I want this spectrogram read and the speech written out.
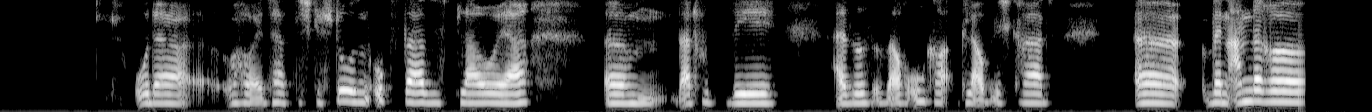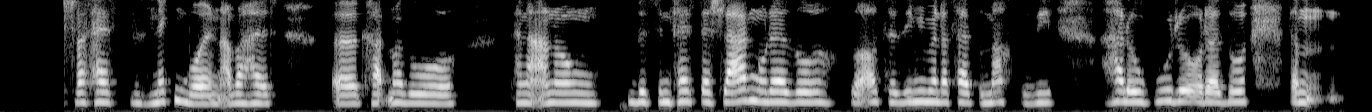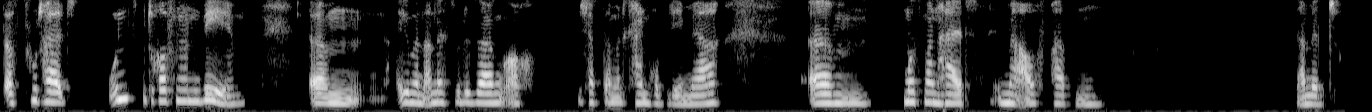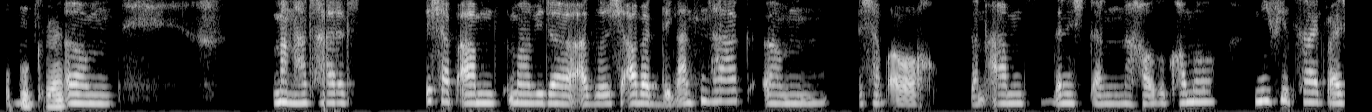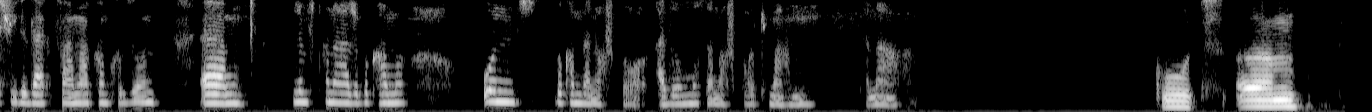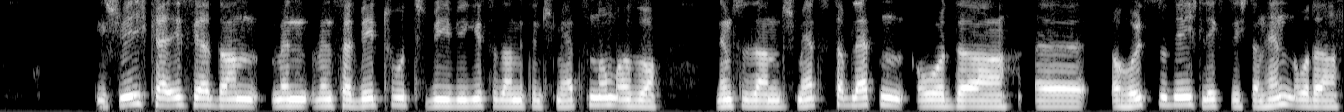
oder heute hast du dich gestoßen, ups, da ist es blau, ja. Ähm, da tut's weh. Also es ist auch unglaublich gerade, äh, wenn andere, was heißt necken wollen, aber halt äh, gerade mal so, keine Ahnung, ein bisschen fester schlagen oder so, so aus Versehen, wie man das halt so macht, so wie Hallo Gude oder so, dann das tut halt uns Betroffenen weh. Ähm, jemand anderes würde sagen, ach, ich habe damit kein Problem, ja. Ähm, muss man halt immer aufpassen damit. Und Okay. ähm, man hat halt, ich habe abends immer wieder, also ich arbeite den ganzen Tag. Ähm, ich habe auch dann abends, wenn ich dann nach Hause komme, nie viel Zeit, weil ich, wie gesagt, zweimal Kompressions, ähm, Lymphdrainage bekomme und bekomme dann noch Sport, also muss dann noch Sport machen danach. Gut. Ähm, die Schwierigkeit ist ja dann, wenn es halt weh tut, wie, wie gehst du dann mit den Schmerzen um? Also nimmst du dann Schmerztabletten oder äh, erholst du dich, legst dich dann hin oder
